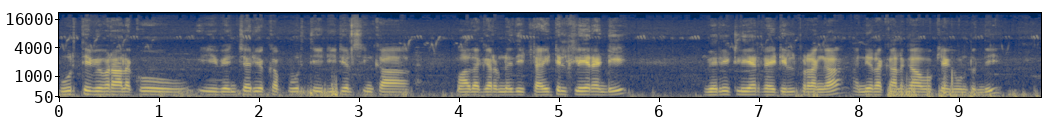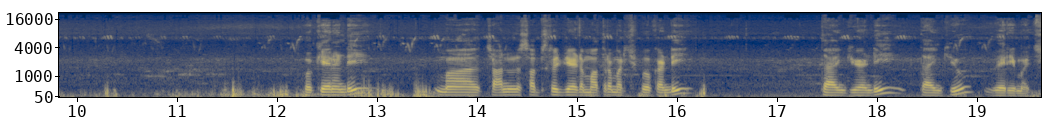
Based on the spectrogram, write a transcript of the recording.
పూర్తి వివరాలకు ఈ వెంచర్ యొక్క పూర్తి డీటెయిల్స్ ఇంకా మా దగ్గర ఉన్నది. టైటిల్ క్లియర్ అండి. వెరీ క్లియర్ టైటిల్ పరంగా అన్ని రకాలుగా ఓకేగా ఉంటుంది. ఓకేనండి. మా ఛానల్ సబ్స్క్రైబ్ చేయడం మాత్రం మర్చిపోకండి. థ్యాంక్ యూ అండి. Thank you very much.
